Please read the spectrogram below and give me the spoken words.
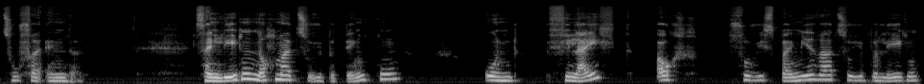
zu verändern. Sein Leben nochmal zu überdenken und vielleicht auch, so wie es bei mir war, zu überlegen,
